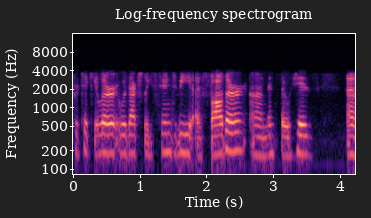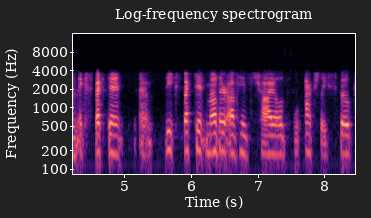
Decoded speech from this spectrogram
particular, was actually soon to be a father, um, and so his um, expectant, um, the expectant mother of his child, actually spoke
